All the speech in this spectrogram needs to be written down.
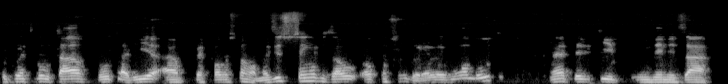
o cliente voltar, voltaria à performance normal. Mas isso sem avisar ao consumidor. Ela levou uma multa, né, teve que indenizar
